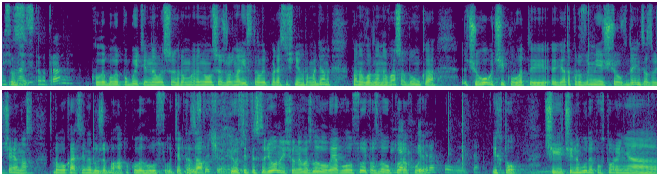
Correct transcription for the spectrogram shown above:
18 травня. Коли були побиті не лише гром... не лише журналісти, але й пересічні громадяни. Пане Владлене, ваша думка, чого очікувати? Я так розумію, що в день зазвичай у нас провокацій не дуже багато, коли голосують. Як казав. Йосиф Вісаріонович, що не важливо, як голосують, важливо, хто Як рахує підраховують так? і хто. Чи, чи не буде повторення?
